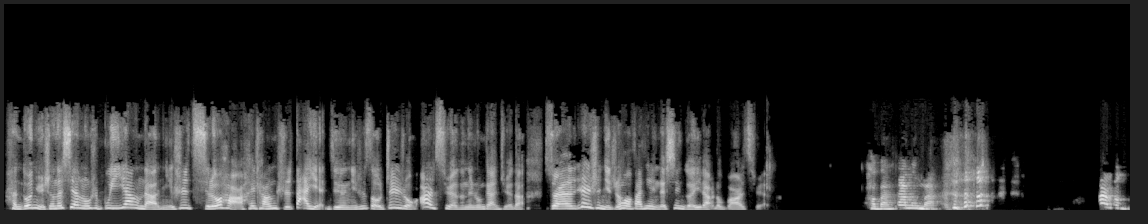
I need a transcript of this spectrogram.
很多女生的线路是不一样的，你是齐刘海、黑长直、大眼睛，你是走这种二次元的那种感觉的。虽然认识你之后，发现你的性格一点都不二次元。好吧，大梦吧，二梦。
